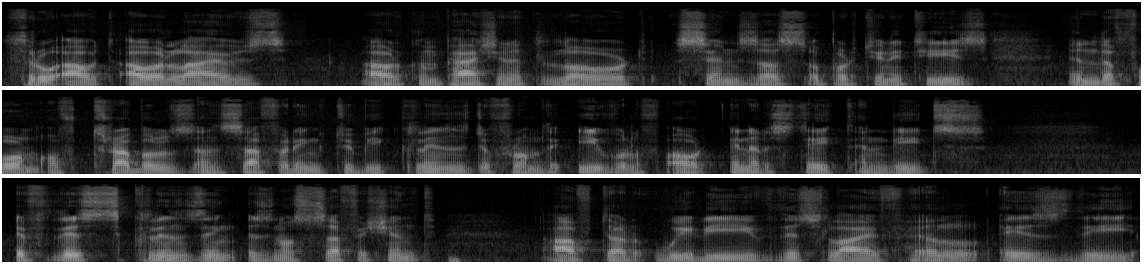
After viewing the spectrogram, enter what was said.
Throughout our lives, our compassionate Lord sends us opportunities in the form of troubles and suffering to be cleansed from the evil of our inner state and deeds. If this cleansing is not sufficient, after we leave this life, hell is the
